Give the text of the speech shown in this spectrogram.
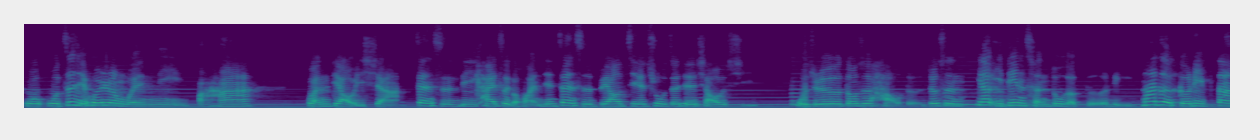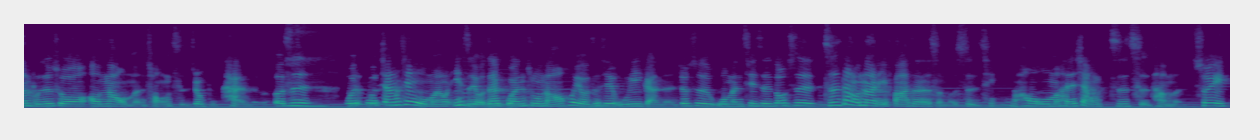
我我自己会认为你把它关掉一下，暂时离开这个环境，暂时不要接触这些消息。我觉得都是好的，就是要一定程度的隔离。那这个隔离当然不是说哦，那我们从此就不看了，而是我我相信我们一直有在关注，然后会有这些无力感的，就是我们其实都是知道那里发生了什么事情，然后我们很想支持他们，所以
